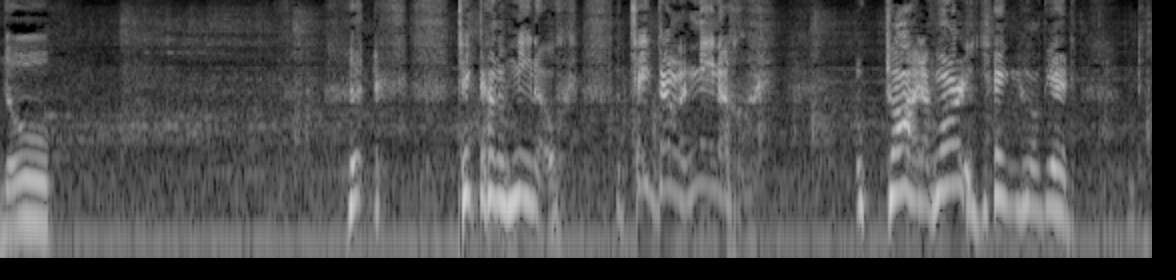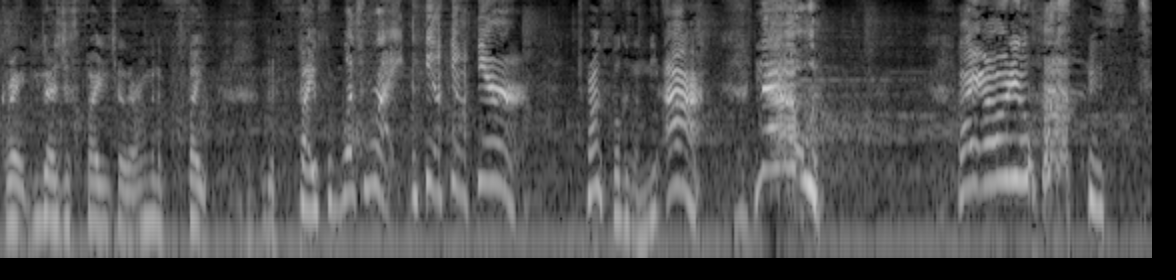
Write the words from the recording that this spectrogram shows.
no! Takedown of Nino. The takedown of Nino. Oh God, I'm already getting off the edge. Okay, great. You guys just fight each other. I'm gonna fight. I'm gonna fight for what's right. Here, here, here. Focus on Nino. Ah, no! I already lost.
